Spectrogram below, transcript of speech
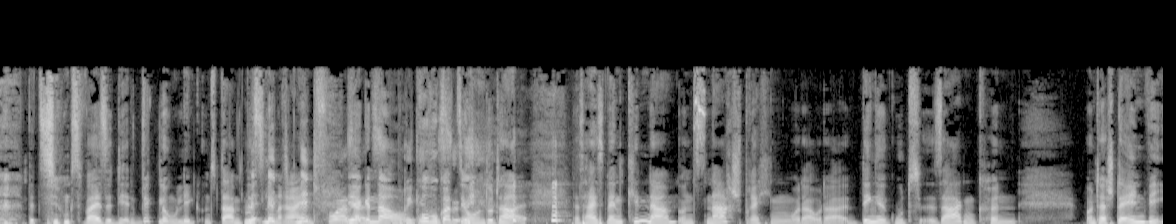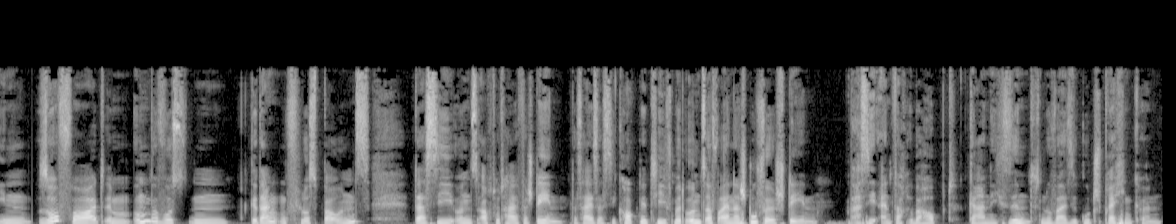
beziehungsweise die Entwicklung legt uns da ein Mit- bisschen mit- rein. mit Vorsatz ja, genau, übrigens. Provokation, total. Das heißt, wenn Kinder uns nachsprechen oder oder Dinge gut sagen können, unterstellen wir ihnen sofort im unbewussten Gedankenfluss bei uns, dass sie uns auch total verstehen. Das heißt, dass sie kognitiv mit uns auf einer Stufe stehen, was sie einfach überhaupt gar nicht sind, nur weil sie gut sprechen können.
